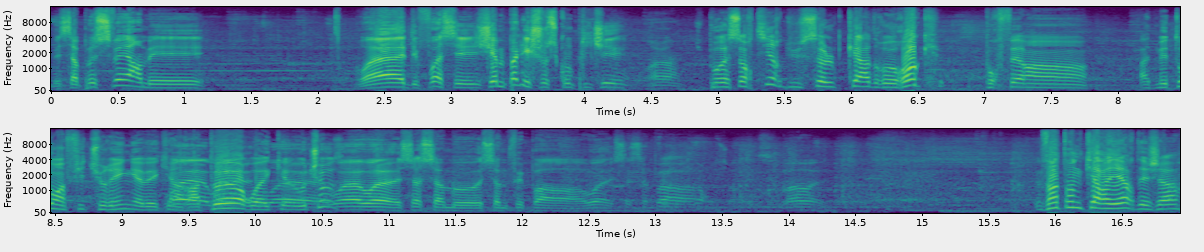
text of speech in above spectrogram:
mais ça peut se faire, mais. Ouais, des fois, c'est. J'aime pas les choses compliquées. Tu pourrais sortir du seul cadre rock pour faire un. Admettons un featuring avec un rappeur ou avec autre chose Ouais, ouais, ça, ça me, ça me fait pas. Ouais, ça, ça me pas. 20 ans de carrière déjà,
